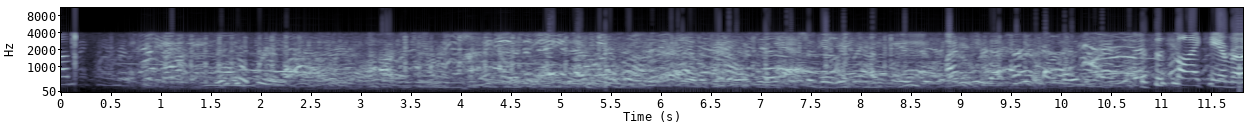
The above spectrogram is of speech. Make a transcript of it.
What's Oh, the Oh, my goodness. Huh? I am. I don't think that's her. This is my camera.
